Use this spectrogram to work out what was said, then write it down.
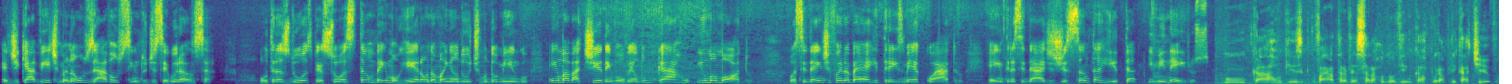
é de que a vítima não usava o cinto de segurança. Outras duas pessoas também morreram na manhã do último domingo em uma batida envolvendo um carro e uma moto. O acidente foi na BR-364, entre as cidades de Santa Rita e Mineiros. Um carro que vai atravessar a rodovia, um carro por aplicativo,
